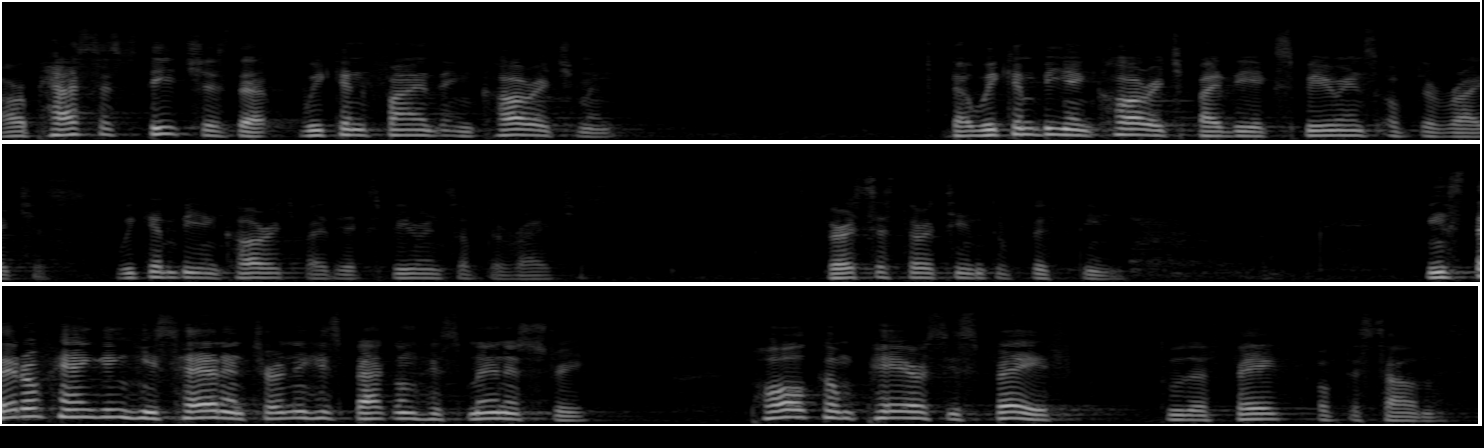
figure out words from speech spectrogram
Our passage teaches that we can find encouragement, that we can be encouraged by the experience of the righteous. We can be encouraged by the experience of the righteous. Verses 13 to 15. Instead of hanging his head and turning his back on his ministry, Paul compares his faith to the faith of the psalmist.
